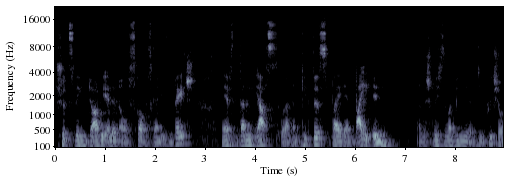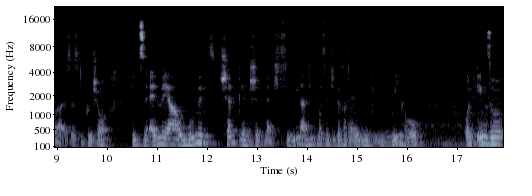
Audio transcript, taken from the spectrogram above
Schützling Darby Allen auf Scorpio Sky Ethan Page. Dann gab's oder dann gibt es bei der Buy-In, also sprich so was wie die Pre-Show, oder es ist die Pre-Show, gibt es ein NWA Women's Championship Match. Serena Deep muss den Titel verteidigen gegen Riho. Und ebenso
